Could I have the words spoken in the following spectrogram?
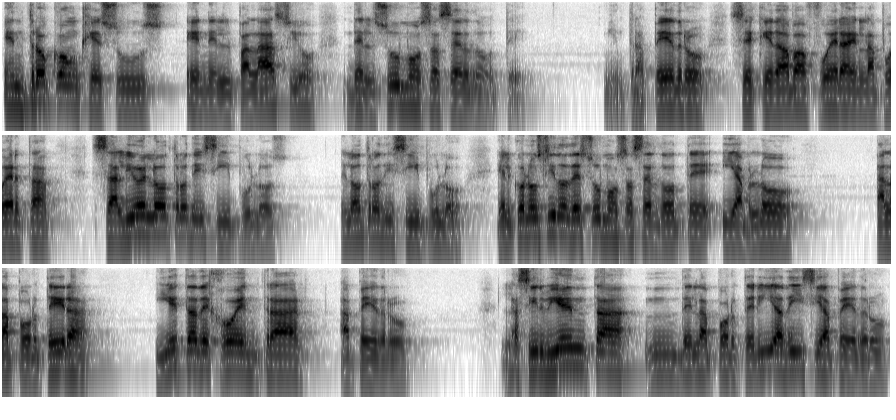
entró con Jesús en el palacio del sumo sacerdote Mientras Pedro se quedaba fuera en la puerta, salió el otro discípulo, el otro discípulo, el conocido de sumo sacerdote, y habló a la portera, y ésta dejó entrar a Pedro. La sirvienta de la portería dice a Pedro,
